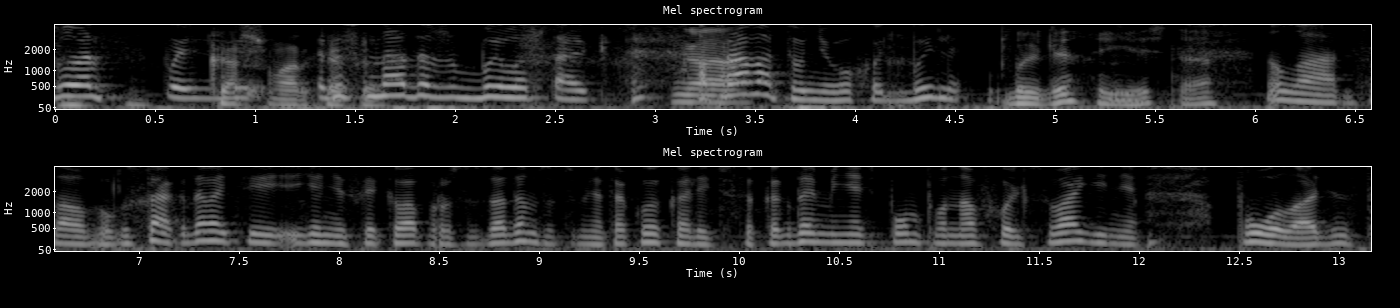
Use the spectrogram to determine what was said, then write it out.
Господи. Кошмар Это ж надо же было так. А. Права-то у него хоть были? Были есть, да. Ну ладно, слава богу. Так, давайте я несколько вопросов задам. Тут у меня такое количество. Когда менять помпу на Volkswagen Пола 11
